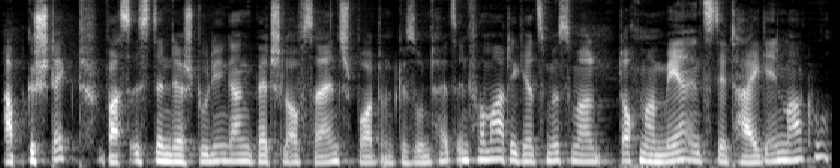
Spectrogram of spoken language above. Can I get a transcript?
abgesteckt. Was ist denn der Studiengang Bachelor of Science, Sport und Gesundheitsinformatik? Jetzt müssen wir doch mal mehr ins Detail gehen, Marco.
